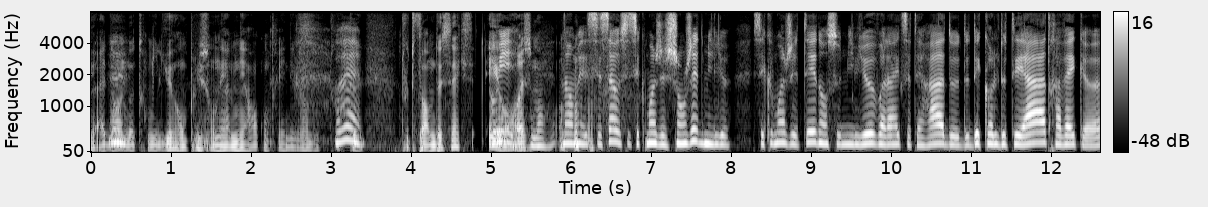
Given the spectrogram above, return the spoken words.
oui. euh, Dans Ouais. notre milieu, en plus, on est amené à rencontrer des gens de toute, Ouais. toute forme de sexe. Et Oui. heureusement. Non, mais c'est ça aussi, c'est que moi j'ai changé de milieu. C'est que moi j'étais dans ce milieu, voilà, etc., de d'école de, théâtre avec euh,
